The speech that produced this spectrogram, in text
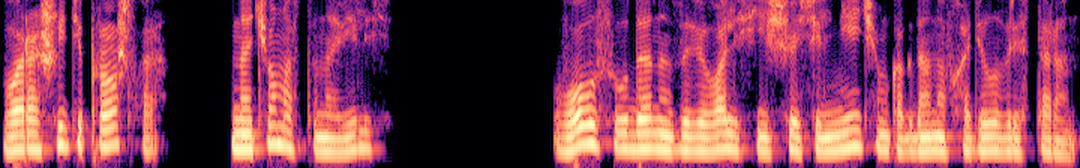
«Ворошите прошлое. На чем остановились?» Волосы у Дэны завивались еще сильнее, чем когда она входила в ресторан.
